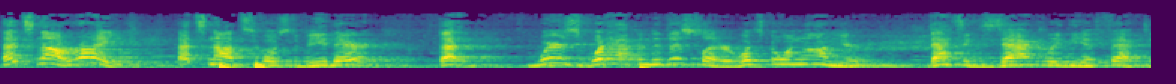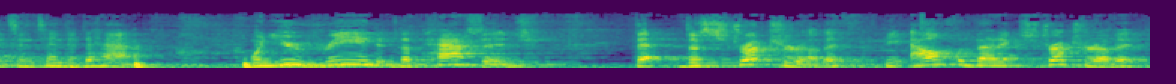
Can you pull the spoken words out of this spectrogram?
that's not right. That's not supposed to be there. That where's, what happened to this letter? What's going on here? That's exactly the effect it's intended to have. When you read the passage, that the structure of it, the alphabetic structure of it,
